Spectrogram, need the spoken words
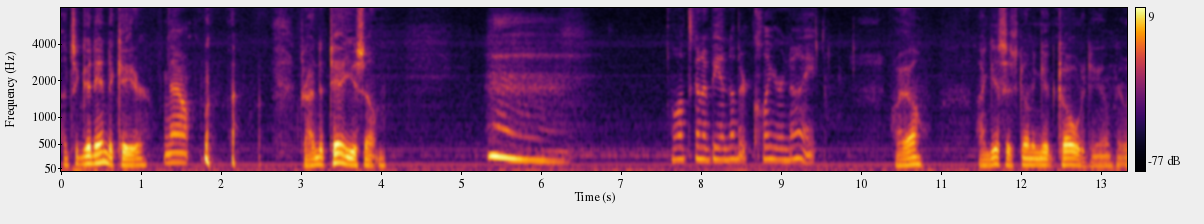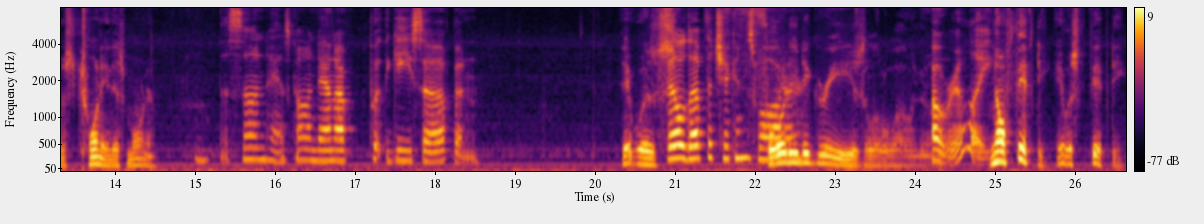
that's a good indicator. Now, Trying to tell you something. well, it's going to be another clear night. Well, I guess it's going to get cold again. It was 20 this morning. The sun has gone down. I've put the geese up and It was filled up the chickens' water. 40 degrees a little while ago. Oh, really? No, 50. It was 50.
